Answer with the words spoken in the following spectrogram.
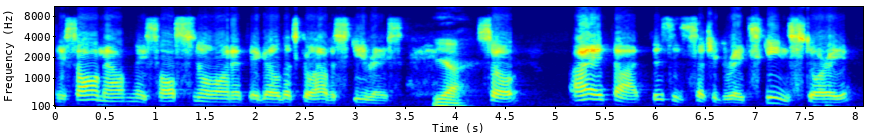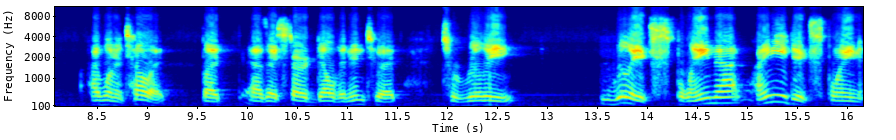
They saw a mountain, they saw snow on it. They go, let's go have a ski race. Yeah. So I thought this is such a great skiing story. I want to tell it. But as I started delving into it, to really, really explain that, I need to explain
